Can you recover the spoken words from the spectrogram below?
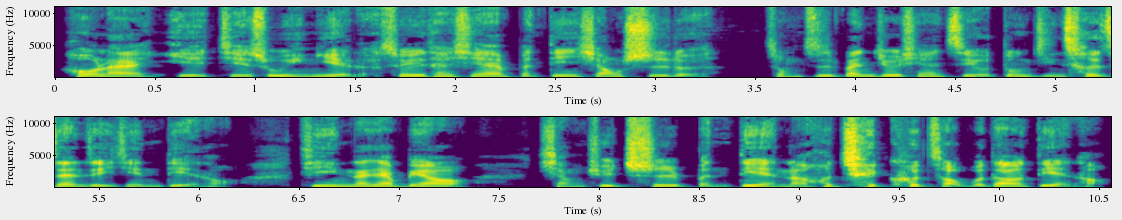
后来也结束营业了，所以他现在本店消失了。总之，斑鸠现在只有东京车站这一间店哦。提醒大家不要想去吃本店，然后 结果找不到店哈。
